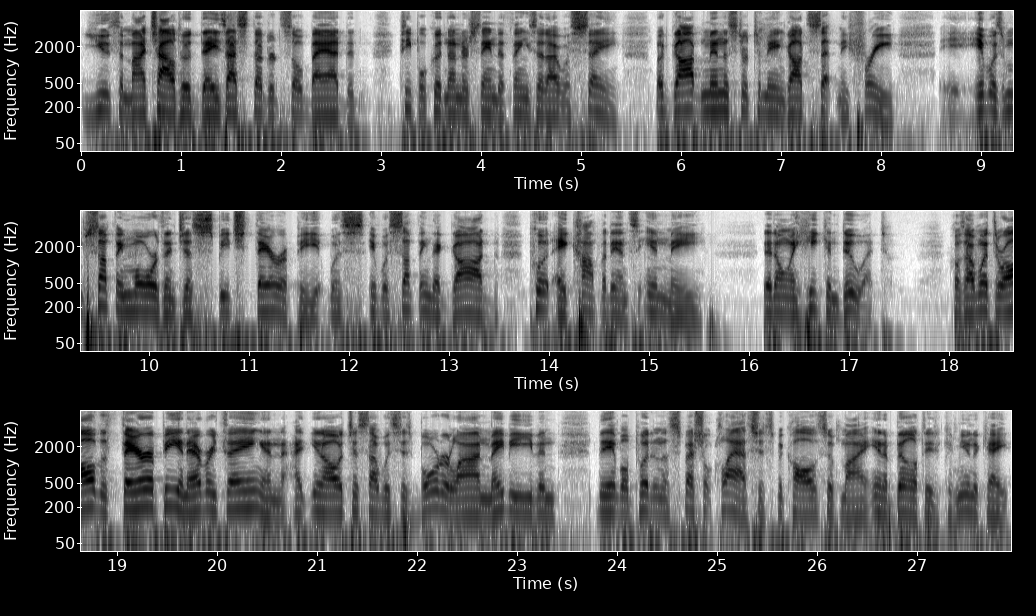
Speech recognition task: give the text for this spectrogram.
youth and my childhood days, I stuttered so bad that people couldn't understand the things that I was saying. But God ministered to me and God set me free. It was something more than just speech therapy. It was, it was something that God put a confidence in me that only He can do it because I went through all the therapy and everything, and I, you know, it just I was just borderline, maybe even being able to put in a special class just because of my inability to communicate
